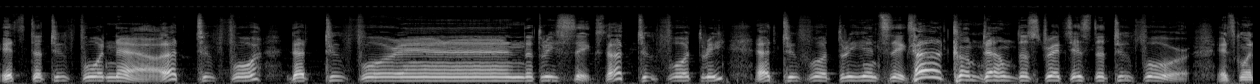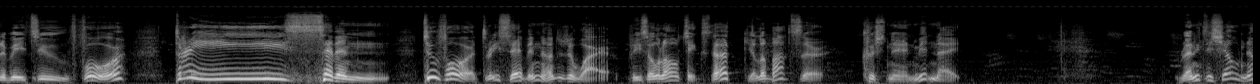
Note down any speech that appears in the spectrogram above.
It's the 2 4 now. The 2 4, the 2 4, and the 3 6. The 2 4 3, the 2 4 3 and 6. Huh? Come down the stretch. It's the 2 4. It's going to be 2 4 3 7. 2 4 3 7 under the wire. Please hold all chicks. The Killer Boxer. Kushner and Midnight. Running to show now.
